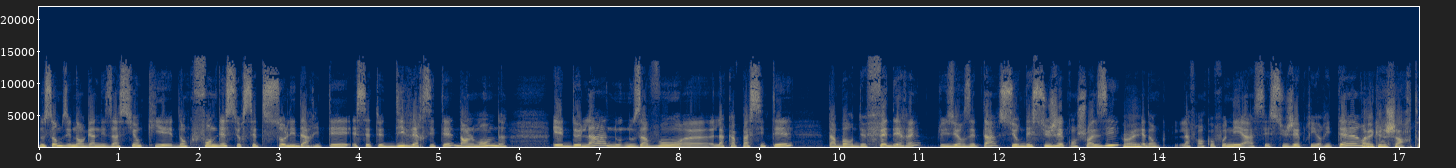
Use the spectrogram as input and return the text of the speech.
Nous sommes une organisation qui est donc fondée sur cette solidarité et cette diversité dans le monde. Et de là, nous, nous avons euh, la capacité d'abord de fédérer plusieurs États sur des sujets qu'on choisit. Oui. Et donc, la francophonie a ses sujets prioritaires. Avec une charte,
